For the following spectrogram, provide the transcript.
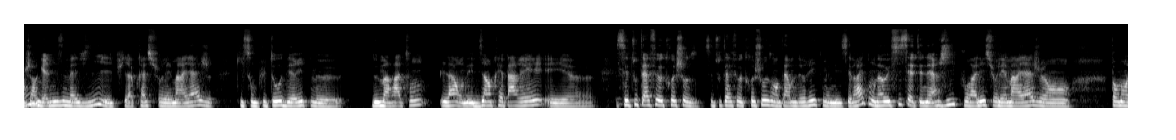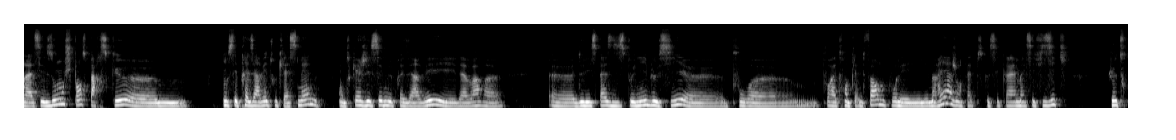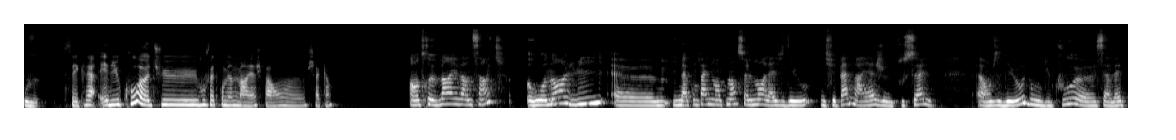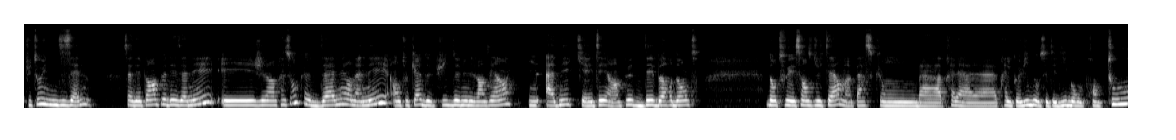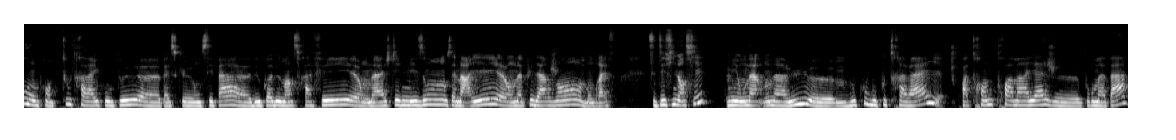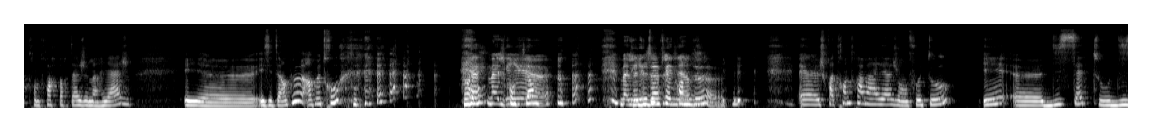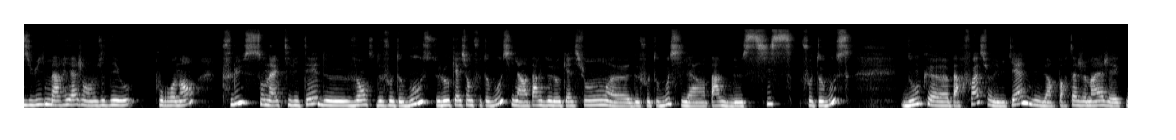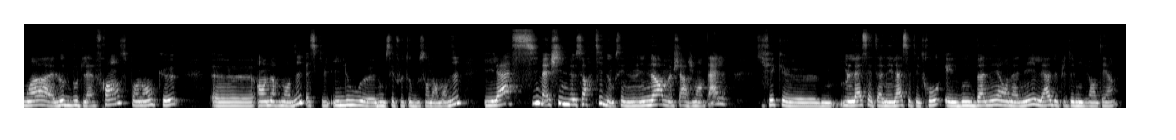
j'organise ma vie. Et puis après sur les mariages qui sont plutôt des rythmes de marathon, là on est bien préparé et euh, c'est tout à fait autre chose. C'est tout à fait autre chose en termes de rythme, mais c'est vrai qu'on a aussi cette énergie pour aller sur les mariages en pendant la saison, je pense parce que euh, on s'est préservé toute la semaine. En tout cas, j'essaie de me préserver et d'avoir euh, euh, de l'espace disponible aussi pour, pour être en pleine forme pour les, mariages, en fait, parce que c'est quand même assez physique, je trouve. C'est clair. Et du coup, tu, vous faites combien de mariages par an chacun? Entre 20 et 25. Ronan, lui, il m'accompagne maintenant seulement à la vidéo. Il fait pas de mariage tout seul. Euh, en vidéo. Donc du coup, euh, ça va être plutôt une dizaine. Ça dépend un peu des années et j'ai l'impression que d'année en année, en tout cas depuis 2021, une année qui a été un peu débordante dans tous les sens du terme parce qu'on bah, après après le Covid, on s'était dit bon, on prend tout, on prend tout le travail qu'on peut euh, parce qu'on ne sait pas de quoi demain sera fait. On a acheté une maison, on s'est marié, on n'a plus d'argent. Bon bref, c'était financier. Mais on a, on a eu euh, beaucoup, beaucoup de travail. Je crois 33 mariages euh, pour ma part, 33 reportages de mariage. Et, euh, et c'était un peu, un peu trop. Ouais, malgré, malgré déjà toute l'énergie. je crois 33 mariages en photo et 17 ou 18 mariages en vidéo pour Ronan, plus son activité de vente de photobooths, de location de photobooths. Il a un parc de location euh, de photobooths, il a un parc de 6 photobooths. Donc euh, parfois sur les week-ends, il a un reportage de mariage avec moi à l'autre bout de la France pendant que euh, en Normandie, parce qu'il loue donc ses photobooths en Normandie, il a six machines de sortie, donc c'est une énorme charge mentale qui fait que là cette année-là c'était trop et donc d'année en année là depuis 2021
